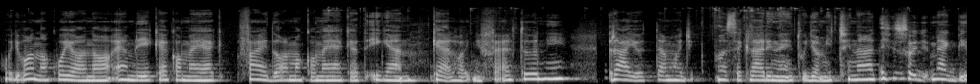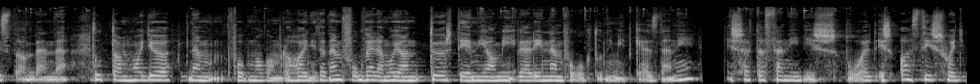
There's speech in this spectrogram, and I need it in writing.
hogy vannak olyan emlékek, amelyek fájdalmak, amelyeket igen, kell hagyni feltörni, rájöttem, hogy valószínűleg Klári néni tudja, mit csinált, és hogy megbíztam benne. Tudtam, hogy nem fog magamra hagyni, tehát nem fog velem olyan történni, amivel én nem fogok tudni mit kezdeni. És hát aztán így is volt. És azt is, hogy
